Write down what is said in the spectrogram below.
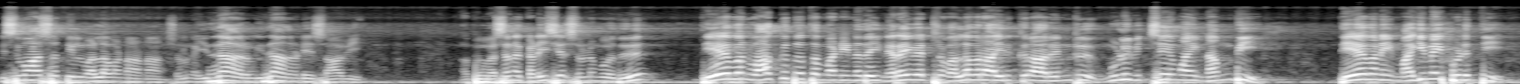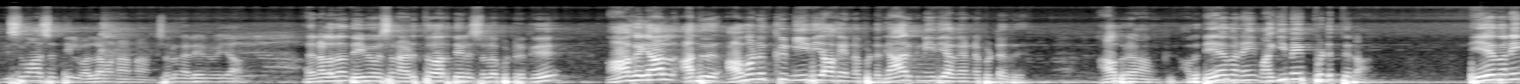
விசுவாசத்தில் வல்லவனானான். சொல்லுங்க இதுதான் இதுதான் அதனுடைய சாவி. அப்ப வசன கடைசியில் சொல்லும்போது தேவன் வாக்குத்தத்தம் பண்ணினதை நிறைவேற்ற வல்லவராய் இருக்கிறார் என்று முழு நிச்சயமாய் நம்பி தேவனை மகிமைப்படுத்தி விசுவாசத்தில் வல்லவனானான். சொல்லுங்க அலேலுயா அதனால தான் தெய்வ வசனம் அடுத்த வார்த்தையில் சொல்லப்பட்டிருக்கு. ஆகையால் அது அவனுக்கு நீதியாக எண்ணப்பட்டது. யாருக்கு நீதியாக எண்ணப்பட்டது? ஆபிரகாமுக்கு. அவர் தேவனை மகிமைப்படுத்துறான் தேவனை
